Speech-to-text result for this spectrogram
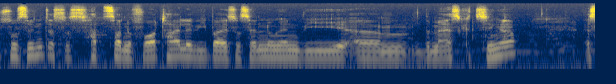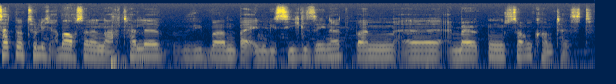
so sind. Es ist, hat seine Vorteile, wie bei so Sendungen wie ähm, The Masked Singer. Es hat natürlich aber auch seine Nachteile, wie man bei NBC gesehen hat, beim äh, American Song Contest.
